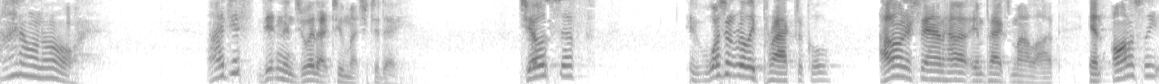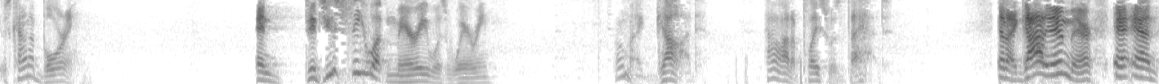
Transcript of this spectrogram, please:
I don't know. I just didn't enjoy that too much today. Joseph, it wasn't really practical. I don't understand how it impacts my life. And honestly, it was kind of boring. And did you see what Mary was wearing? Oh my God. How out of place was that? And I got in there, and, and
